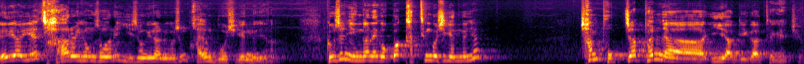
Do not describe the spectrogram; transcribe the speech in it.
AI의 자아를 형성하는 이성이라는 것은 과연 무엇이겠느냐? 그것은 인간의 것과 같은 것이겠느냐? 참 복잡한 아, 이야기가 되겠죠.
